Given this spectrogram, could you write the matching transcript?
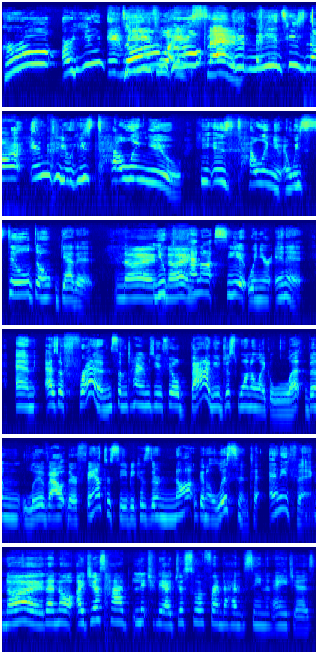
Girl, are you It dumb, means what it girl? said. It means he's not into you. He's telling you. He is telling you, and we still don't get it. No, You no. cannot see it when you're in it. And as a friend, sometimes you feel bad. You just want to like let them live out their fantasy because they're not going to listen to anything. No, they're not. I just had literally, I just saw a friend I hadn't seen in ages,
